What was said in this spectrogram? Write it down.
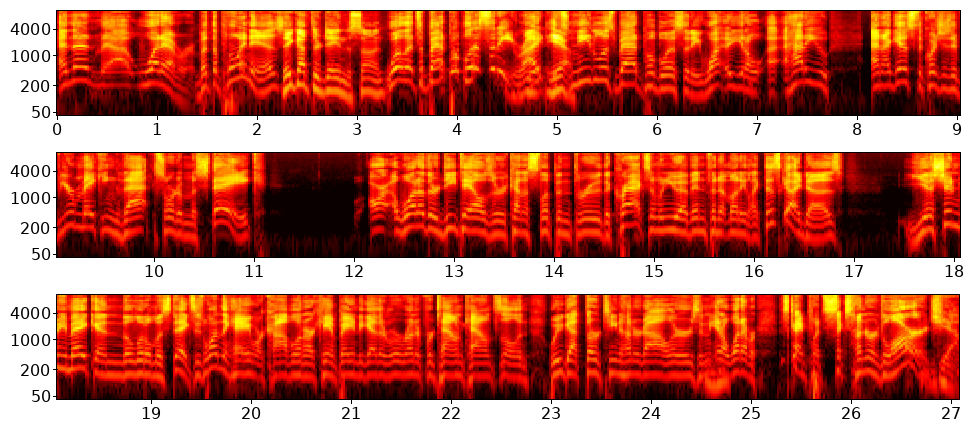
and then uh, whatever. But the point is, they got their day in the sun. Well, it's a bad publicity, right? Yeah. It's needless bad publicity. Why, you know, uh, how do you? And I guess the question is, if you're making that sort of mistake, are what other details are kind of slipping through the cracks? And when you have infinite money like this guy does, you shouldn't be making the little mistakes. It's one thing, hey, we're cobbling our campaign together and we're running for town council and we've got thirteen hundred dollars and you know whatever. This guy put six hundred large. Yeah,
